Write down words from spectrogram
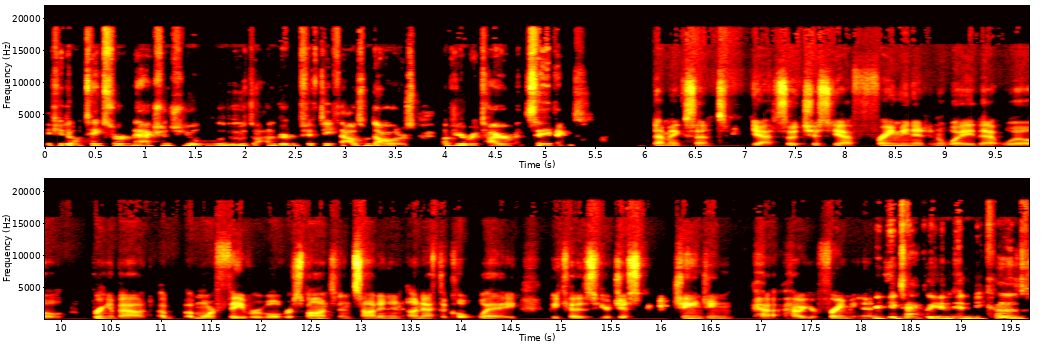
if you don't take certain actions you'll lose $150,000 of your retirement savings. That makes sense. Yeah, so just yeah, framing it in a way that will bring about a, a, more favorable response and it's not in an unethical way because you're just changing how, how you're framing it exactly and, and because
